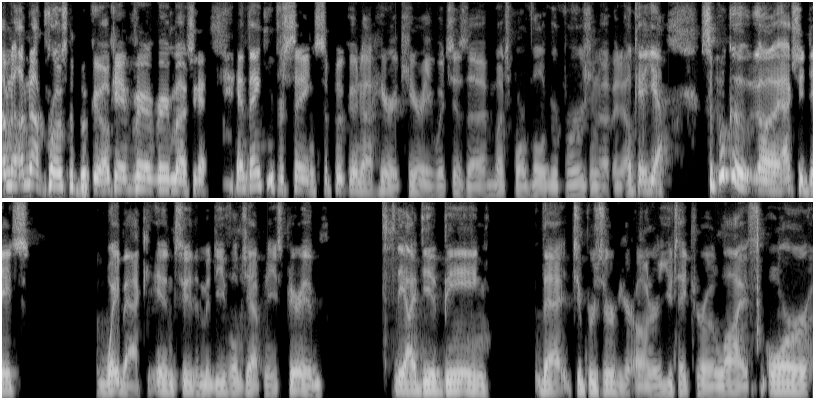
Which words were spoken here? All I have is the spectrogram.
I'm, not, I'm not pro seppuku. Okay, very, very much. Okay. And thank you for saying seppuku, not harakiri, which is a much more vulgar version of it. Okay, yeah. Seppuku uh, actually dates way back into the medieval Japanese period. The idea being that to preserve your honor, you take your own life. Or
